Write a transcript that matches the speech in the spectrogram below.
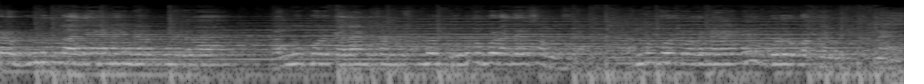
ఇక్కడ గూడూరులో అదే అనేది జరుగుతుంది కదా. కందుకూరుకి ఎలాంటి సమస్య ఉందో గూడూరు కూడా అదే సమస్య. అందుకోడికి ఒక న్యాయం గూడూరుకి ఒక న్యాయం.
